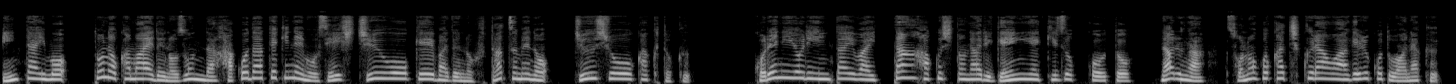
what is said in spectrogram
引退も、との構えで臨んだ函館記念を制し中央競馬での二つ目の重賞を獲得。これにより引退は一旦白紙となり現役続行となるが、その後勝ち倉を上げることはなく、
